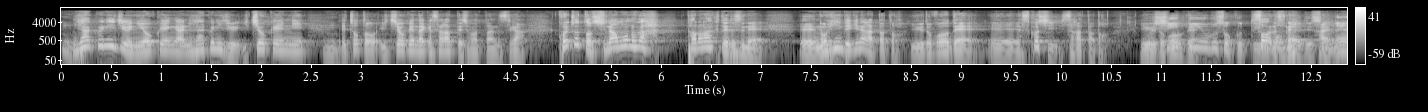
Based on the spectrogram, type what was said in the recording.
222億円が221億円に、ちょっと1億円だけ下がってしまったんですがこれちょっと品物が足らなくてですね、えー、納品できなかったというところで、えー、少し下がったというところで。CPU 不足っていう問題ですよね、ね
